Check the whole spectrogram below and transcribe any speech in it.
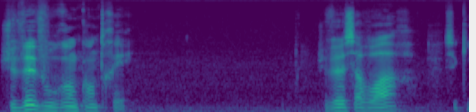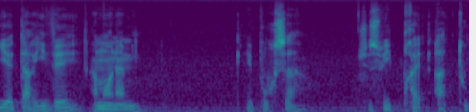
Je veux vous rencontrer. Je veux savoir ce qui est arrivé à mon ami. Et pour ça, je suis prêt à tout.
